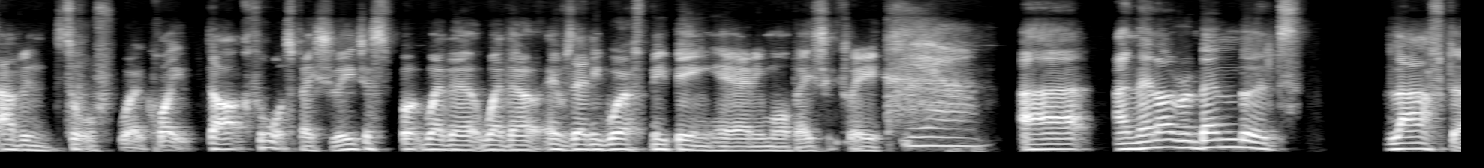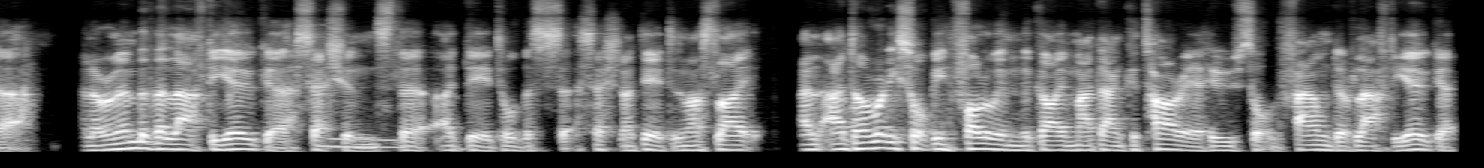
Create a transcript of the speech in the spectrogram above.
having sort of quite dark thoughts, basically, just whether whether it was any worth me being here anymore, basically. Yeah. Uh, and then I remembered laughter and I remember the laughter yoga sessions mm. that I did, or the session I did, and I was like, and I'd already sort of been following the guy Madan Kataria, who's sort of the founder of laughter yoga.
